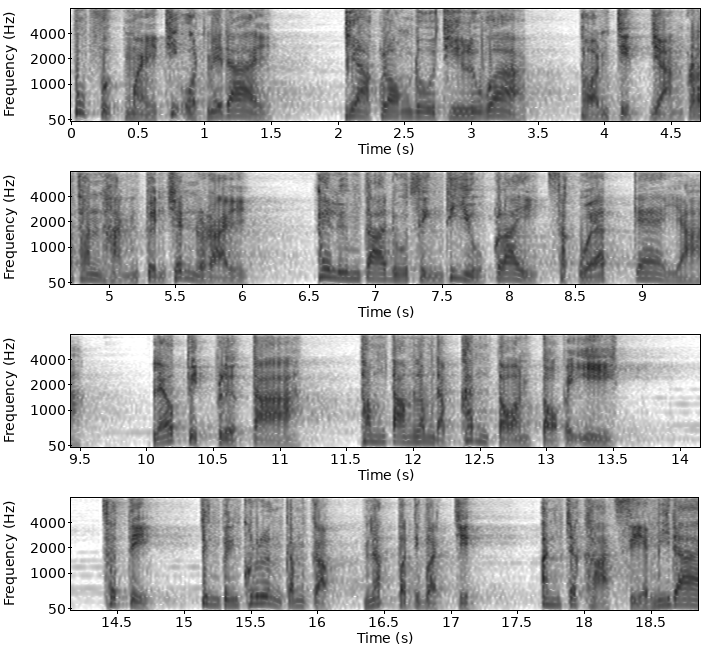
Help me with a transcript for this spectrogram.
ผู้ฝึกใหม่ที่อดไม่ได้ อยากลองดูทีหรือว่า ถอนจิตอย่างกระทันหันเป็นเช่นไร ให้ลืมตาดูสิ่งที่อยู่ใกล้สักแวบแก้อยาก แล้วปิดเปลือกตา ทำตามลำดับขั้นตอนต่อไปอีก สติจึงเป็นเครื่องกำกับนักปฏิบัติจิต อันจะขาดเสียไม่ได้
